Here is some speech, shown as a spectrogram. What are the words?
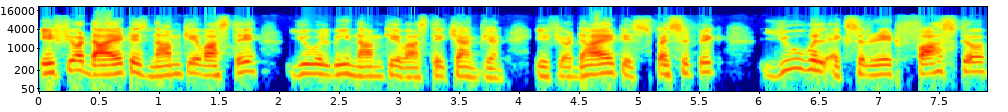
if your diet is naam ke vaste, you will be naam ke vaste champion. If your diet is specific, you will accelerate faster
